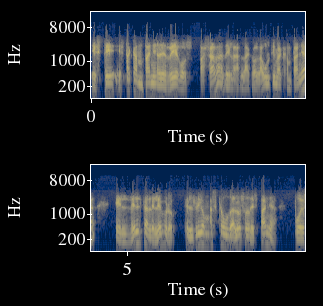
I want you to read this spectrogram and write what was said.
este, esta campaña de riegos pasada, de la, la, la última campaña, el delta del Ebro, el río más caudaloso de España, pues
